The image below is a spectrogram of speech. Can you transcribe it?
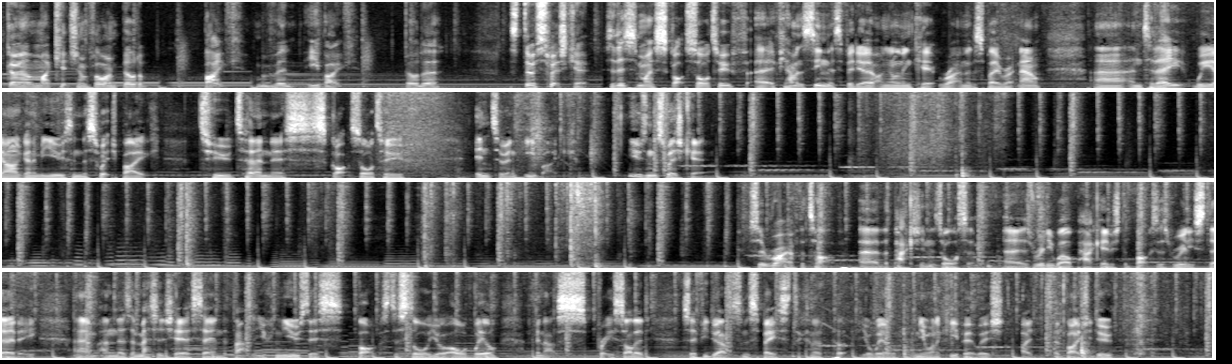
go on my kitchen floor and build a bike with an e-bike. Build a Let's do a Swytch kit. So this is my Scott Sawtooth. Uh, if you haven't seen this video, I'm going to link it right on the display right now. Uh, and today we are going to be using the Swytch bike to turn this Scott Sawtooth into an e-bike using the Swytch kit. So right off the top, uh, the packaging is awesome. Uh, it's really well packaged, the box is really sturdy, um, and there's a message here saying the fact that you can use this box to store your old wheel. I think that's pretty solid. So if you do have some space to kind of put your wheel and you want to keep it, which I advise you do,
